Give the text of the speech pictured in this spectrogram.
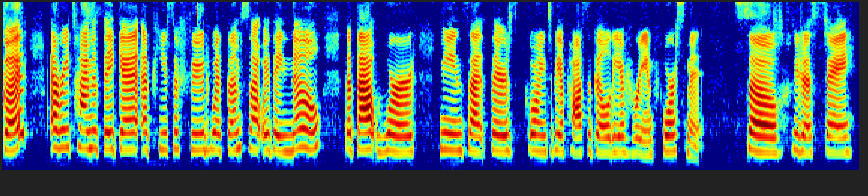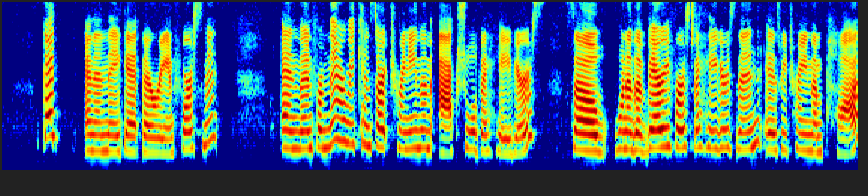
good every time that they get a piece of food with them. So that way they know that that word means that there's going to be a possibility of reinforcement. So we just say good, and then they get their reinforcement. And then from there, we can start training them actual behaviors. So one of the very first behaviors then is we train them pause.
